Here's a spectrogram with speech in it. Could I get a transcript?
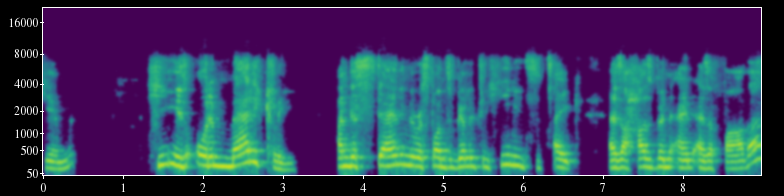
him, he is automatically understanding the responsibility he needs to take as a husband and as a father.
